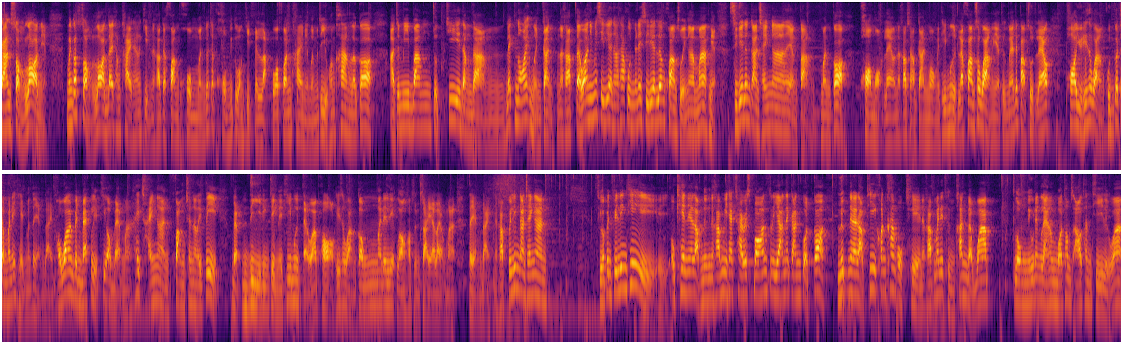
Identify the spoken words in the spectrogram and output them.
การส่องลอดเนี่ยมันก็ส่องลอดได้ทั้งไทยทั้งอังกฤษนะครับแต่ความคมมันก็จะคมที่ตัวอังกฤษเป็นหลักเพราะว่าฟอนต์ไทยเนี่ยเหมือนมันจะอยู่ข้างๆ แล้วก็ อาจจะมีบางจุดที่ด่างๆ เล็กน้อยเหมือนกันนะครับ แต่ว่านี้ไม่ซีเรียสนะ ถ้าคุณไม่ได้ซีเรียสเรื่องความสวยงามมากเนี่ย ซีเรียสเรื่องการใช้งานอะไรต่างๆ มันก็พอเหมาะแล้วนะครับสำหรับการมองในที่มืด และความสว่างเนี่ยถึงแม้จะปรับสุดแล้ว พออยู่ที่สว่างคุณก็จะไม่ได้เห็นมันแต่อย่างใด เพราะว่ามันเป็นแบ็กลิทที่ออกแบบมาให้ใช้งานฟังชั่น a ลิตี้แบบดีจริง ๆ ในที่มืด แต่ว่าพอออกที่สว่างก็ไม่ได้เรียกร้องความสนใจอะไรออกมาแต่อย่างใดนะครับฟีลลิ่งการใช้งาน ถือว่าเป็นฟีลลิ่งที่โอเคในระดับหนึ่งนะครับ มี tactile response ระยะในการกดก็ลึกในระดับที่ค่อนข้างโอเคนะครับ ไม่ได้ถึงขั้นแบบว่าลงนิ้วแรงๆ bottoms out ทันที หรือว่า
